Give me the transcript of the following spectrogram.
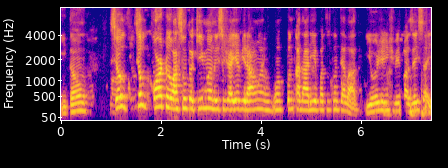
Então, se eu, se eu corto o assunto aqui, mano, isso já ia virar uma, uma pancadaria para tudo quanto é lado. E hoje a gente veio fazer isso aí.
